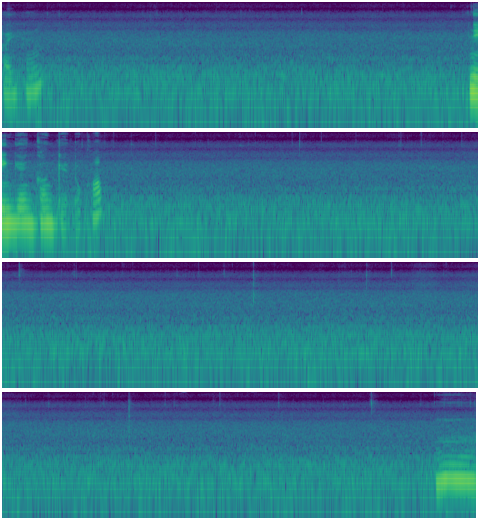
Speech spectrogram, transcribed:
大変？人間関係とかうん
